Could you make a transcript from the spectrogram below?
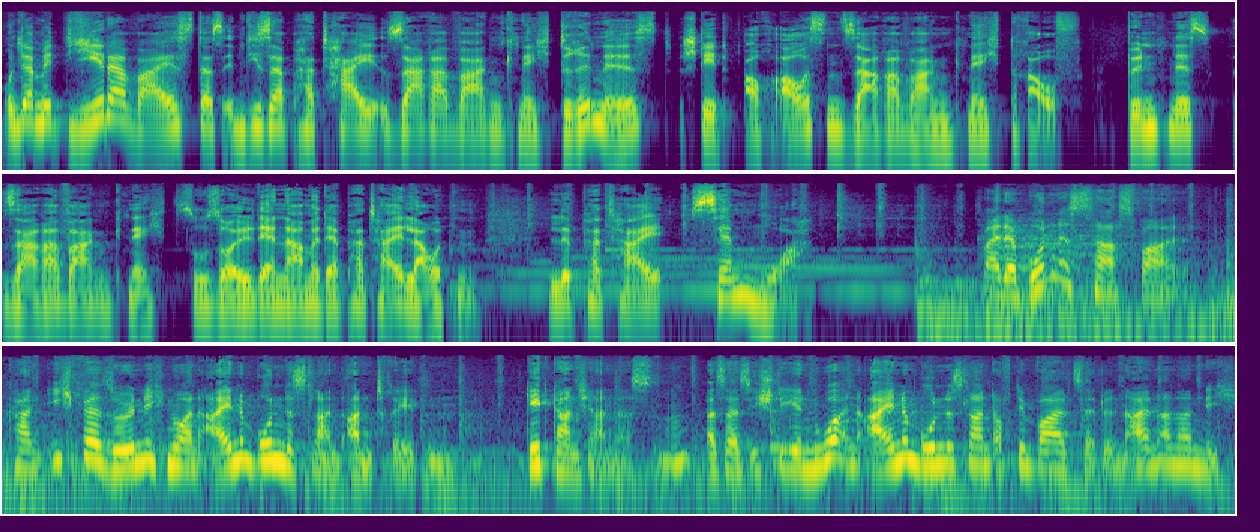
Und damit jeder weiß, dass in dieser Partei Sarah Wagenknecht drin ist, steht auch außen Sarah Wagenknecht drauf. Bündnis Sarah Wagenknecht. So soll der Name der Partei lauten. Le Partei Semmois. Bei der Bundestagswahl kann ich persönlich nur in einem Bundesland antreten. Geht gar nicht anders. Ne? Das heißt, ich stehe nur in einem Bundesland auf dem Wahlzettel, in allen anderen nicht.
